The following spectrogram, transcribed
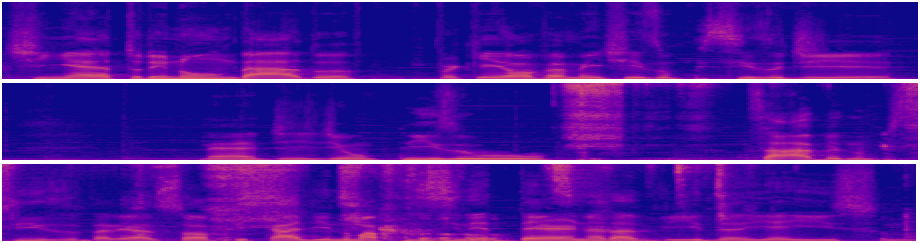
tinha tudo inundado. Porque, obviamente, eles não precisam de. Né, de, de um piso sabe? Não precisa, tá ligado? Só ficar ali numa piscina eterna da vida e é isso, né?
